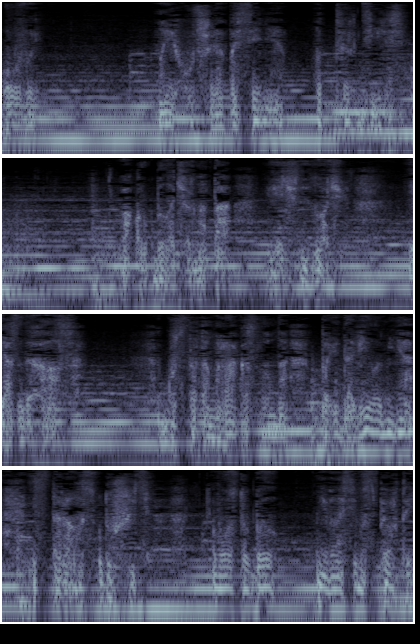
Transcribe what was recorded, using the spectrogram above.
Увы, мои худшие опасения подтвердились. Вокруг была чернота вечной ночи. Я задыхался. Густота мрака словно придавила меня и старалась удушить. Воздух был невыносимо спертый.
